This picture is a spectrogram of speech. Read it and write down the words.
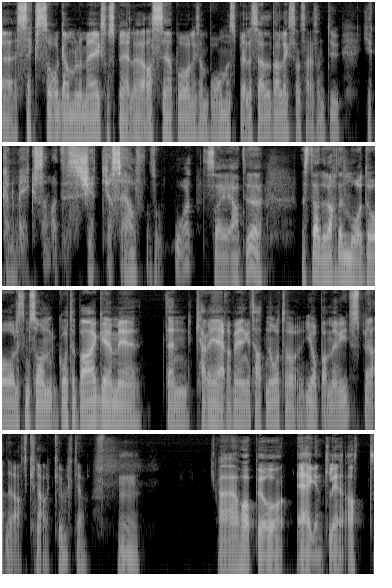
eh, seks år gamle meg som spiller, eller ser på liksom broren min spille Zelda, liksom, så sier sånn Du, you can make some of this shit yourself. Altså, what? Så jeg hadde Hvis det hadde vært en måte å liksom sånn gå tilbake med den karriereveien jeg har tatt nå, til å jobbe med videospill, hadde vært knallkult, ja. Mm. Jeg håper jo egentlig at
